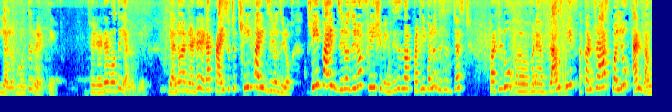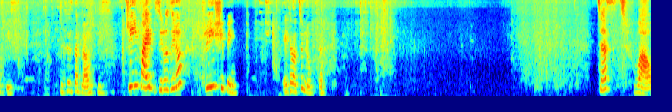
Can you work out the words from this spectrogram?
ইয়েলোর মধ্যে রেড দিয়ে সেই রেডের মধ্যে ইয়েলো দিয়ে ইয়েলো অ্যান্ড রেডের এটা প্রাইস হচ্ছে three five zero zero three five zero zero free shipping this is not পাটলি পাল্লু দিস ইজ জাস্ট পাটলু মানে blouse piece contrast pallu and blouse piece this is the blouse piece three five zero zero free shipping এটা হচ্ছে লুকটা just wow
